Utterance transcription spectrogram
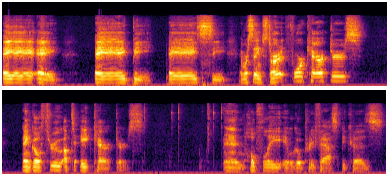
AAAA, AAAB, AAAC, and we're saying start at four characters and go through up to eight characters and hopefully it will go pretty fast because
